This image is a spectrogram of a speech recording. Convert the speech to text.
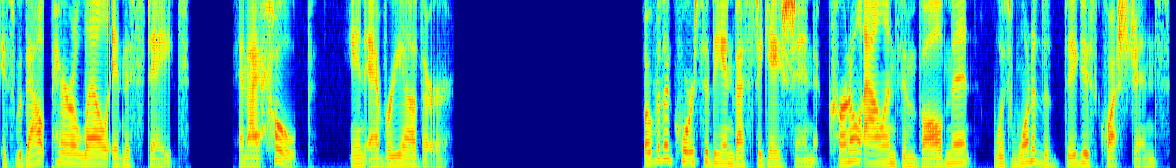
is without parallel in the state, and I hope in every other. Over the course of the investigation, Colonel Allen's involvement was one of the biggest questions.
